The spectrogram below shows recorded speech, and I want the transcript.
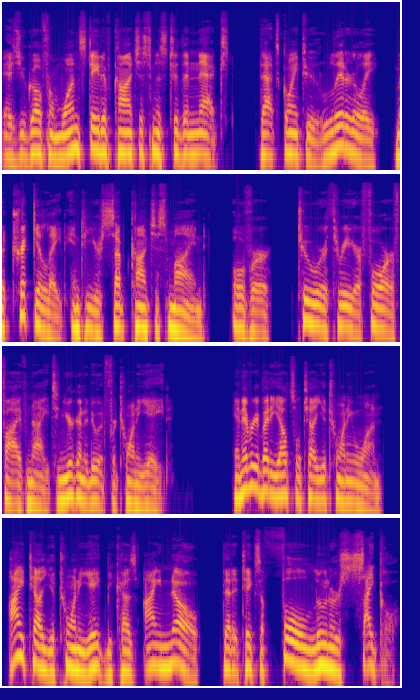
as you go from one state of consciousness to the next, that's going to literally matriculate into your subconscious mind over two or three or four or five nights, and you're going to do it for 28. And everybody else will tell you 21. I tell you 28 because I know that it takes a full lunar cycle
